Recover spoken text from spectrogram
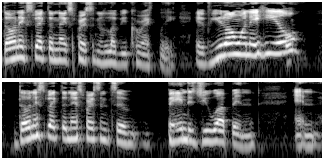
don't expect the next person to love you correctly. If you don't want to heal, don't expect the next person to bandage you up and and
